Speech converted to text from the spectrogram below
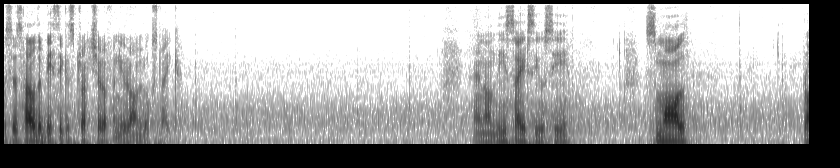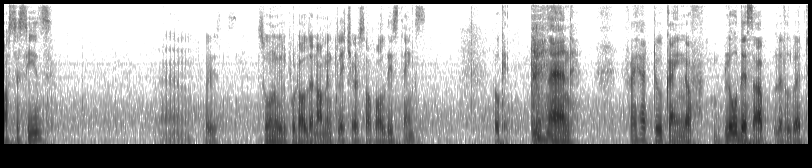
This is how the basic structure of a neuron looks like. and on these sides you see small processes and soon we will put all the nomenclatures of all these things. Okay. and if I had to kind of blow this up a little bit,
